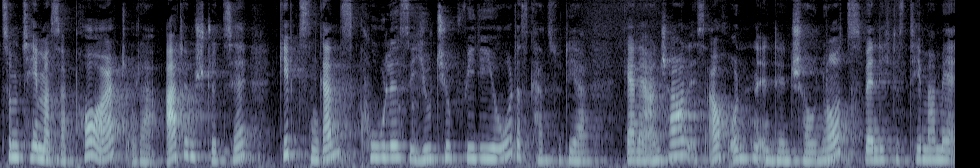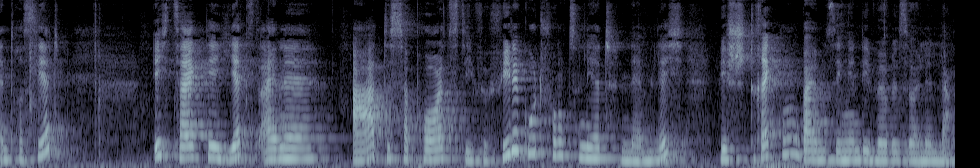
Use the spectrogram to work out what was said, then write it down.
Zum Thema Support oder Atemstütze gibt es ein ganz cooles YouTube-Video, das kannst du dir gerne anschauen, ist auch unten in den Show Notes, wenn dich das Thema mehr interessiert. Ich zeige dir jetzt eine Art des Supports, die für viele gut funktioniert, nämlich wir strecken beim Singen die Wirbelsäule lang.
